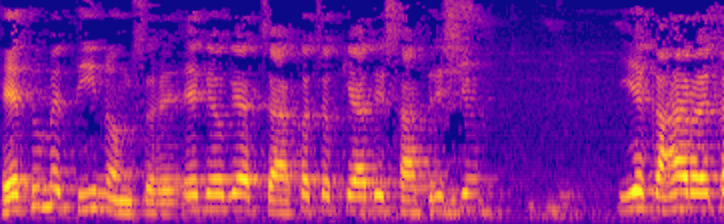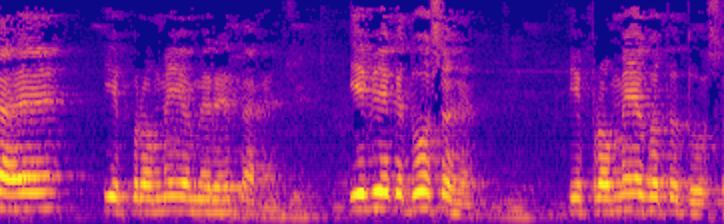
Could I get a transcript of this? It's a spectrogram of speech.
हेतु में तीन अंश है। एक हो गया चाकचक्यादि सादृश्य। ये कहाँ रहता है? ये प्रमेय में रहता है। ये भी एक दोष है। ये प्रमेयगत दोष।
